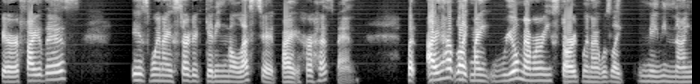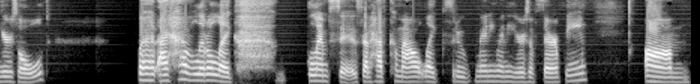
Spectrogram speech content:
verify this is when I started getting molested by her husband. But I have like my real memory started when I was like maybe nine years old. But I have little like glimpses that have come out like through many, many years of therapy. Um,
